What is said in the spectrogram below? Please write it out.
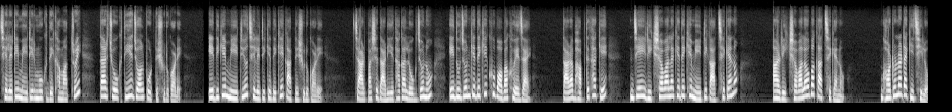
ছেলেটি মেয়েটির মুখ দেখা মাত্রই তার চোখ দিয়ে জল পড়তে শুরু করে। এদিকে মেয়েটিও ছেলেটিকে দেখে কাঁদতে শুরু করে। চারপাশে দাঁড়িয়ে থাকা লোকজনও এই দুজনকে দেখে খুব অবাক হয়ে যায়। তারা ভাবতে থাকে, যে এই রিক্সাওয়ালাকে দেখে মেয়েটি কাঁদছে কেন? আর রিক্সাওয়ালাও বা কাঁদছে কেন? ঘটনাটা কি ছিল?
